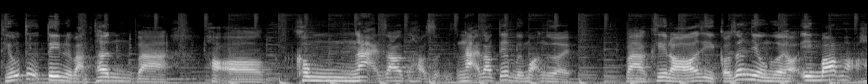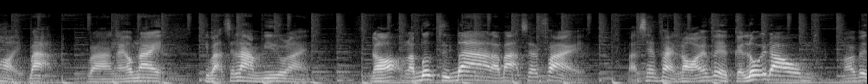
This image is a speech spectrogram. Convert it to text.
thiếu tự tin về bản thân và họ không ngại giao, họ ngại giao tiếp với mọi người. Và khi đó thì có rất nhiều người họ inbox, họ hỏi bạn và ngày hôm nay thì bạn sẽ làm video này. Đó là bước thứ ba là bạn sẽ phải, bạn sẽ phải nói về cái lỗi đau, nói về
